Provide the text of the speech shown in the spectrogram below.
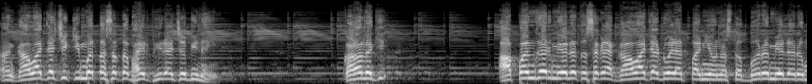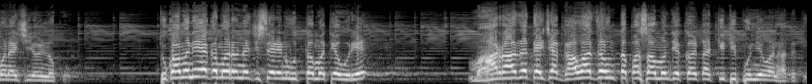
आणि गावाच्याची किंमत असं तर बाहेर फिरायचं बी नाही. कळालं की? आपण जर मेलं तर सगळ्या गावाच्या डोळ्यात पाणी येऊन असतं. बरं मेलं र म्हणायची येळ नको. तुका म्हणे का मरणाची सेरेन उत्तम ते उरे महाराज त्याच्या गावात जाऊन तपासा म्हणजे कळतात किती पुण्यवान हात ते.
